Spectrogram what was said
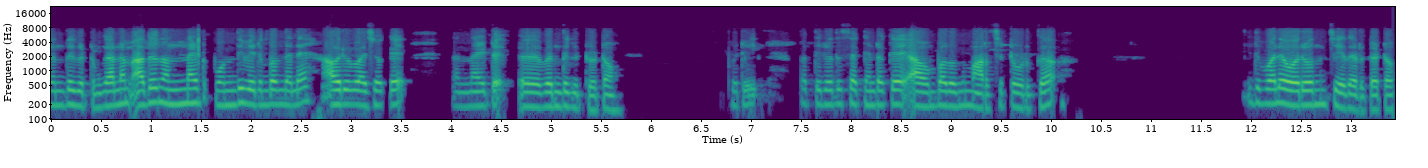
വെന്ത് കിട്ടും. കാരണം അത് നന്നായിട്ട് പൊന്തി വരുമ്പം തന്നെ ആ ഒരു വശമൊക്കെ നന്നായിട്ട് വെന്ത് കിട്ടും കേട്ടോ. ഒരു പത്തിരുപത് സെക്കൻഡൊക്കെ ആവുമ്പോൾ അതൊന്ന് മറിച്ചിട്ട് കൊടുക്കുക. ഇതുപോലെ ഓരോന്നും ചെയ്തെടുക്കുക കേട്ടോ.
